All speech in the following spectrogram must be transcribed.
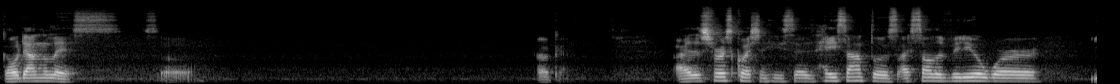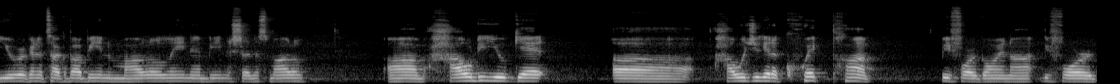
go down the list. So, okay. All right, this first question, he says, Hey Santos, I saw the video where you were gonna talk about being modeling and being a shirtless model. Um, how do you get, uh, how would you get a quick pump before going on, before,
